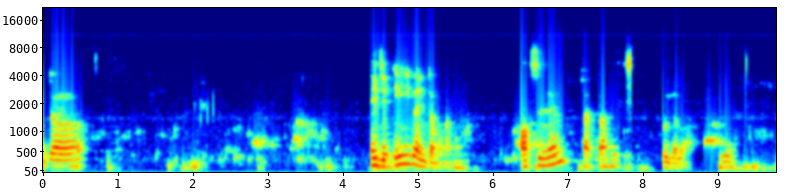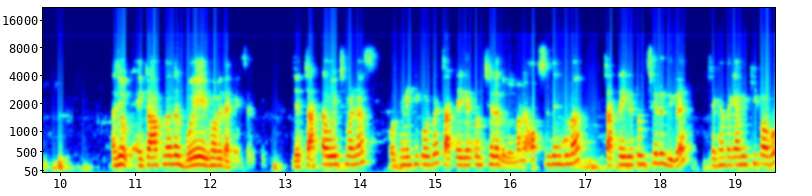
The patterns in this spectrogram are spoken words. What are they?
এটা এই যে এই লাইনটা মনে হয়। অক্সিজেন চারটা হয়ে গেল। আচ্ছা এটা আপনাদের বইয়ে এইভাবে দেখাইছে আর কি। যে চারটা ওয়েচ মাইনাস ওখানে কি করবে? চারটা ইলেকট্রন ছেড়ে দেবে। মানে অক্সিজেনগুলা চারটা ইলেকট্রন ছেড়ে দিলে সেখান থেকে আমি কি পাবো?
